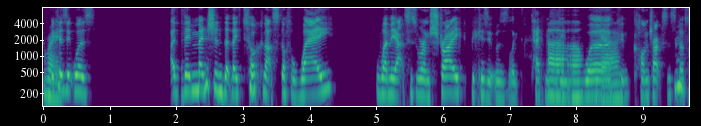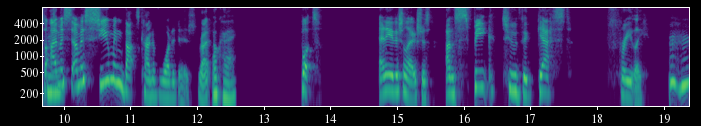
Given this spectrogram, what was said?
Right. Because it was, uh, they mentioned that they took that stuff away when the actors were on strike because it was like technically Oh, work yeah. and contracts and stuff. So Mhm. I'm, ass- I'm assuming that's kind of what it is, right? okay. but any additional extras and speak to the guest freely. hmm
